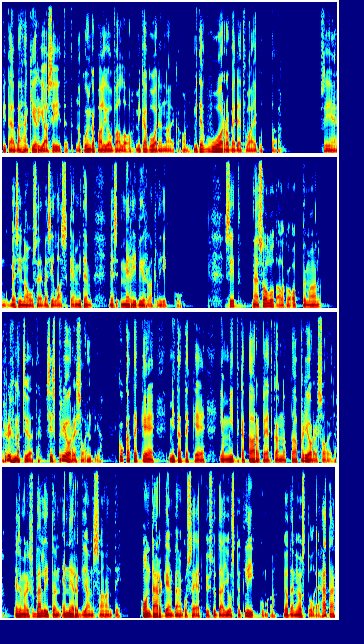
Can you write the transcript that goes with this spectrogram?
pitää vähän kirjaa siitä, että no kuinka paljon valoa, mikä vuoden aika on, miten vuorovedet vaikuttaa siihen, kun vesi nousee, vesi laskee, miten vesi, merivirrat liikkuu. Sitten nämä solut alkoi oppimaan ryhmätyötä, siis priorisointia. Kuka tekee, mitä tekee ja mitkä tarpeet kannattaa priorisoida. Esimerkiksi välitön energiansaanti on tärkeämpää kuin se, että pystytään just nyt liikkumaan. Joten jos tulee hätä,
